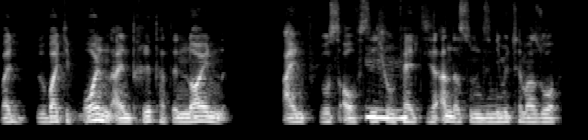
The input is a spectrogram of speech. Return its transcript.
weil sobald die Freundin eintritt, hat der neuen Einfluss auf sich Mhm. und verhält sich anders und sind die Mütter immer so,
